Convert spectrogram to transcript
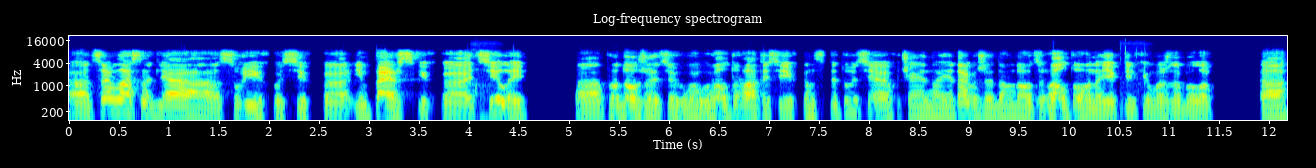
Е, Це власне для своїх усіх імперських е, цілей е, продовжується гвалтуватися їх конституція, хоча вона і так вже давно згвалтована, як тільки можна було. Е,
